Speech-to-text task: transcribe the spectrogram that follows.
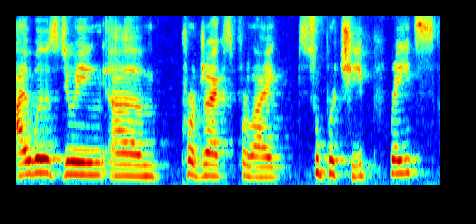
I was doing um, projects for like super cheap rates.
